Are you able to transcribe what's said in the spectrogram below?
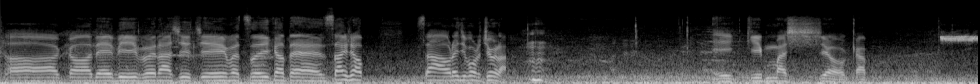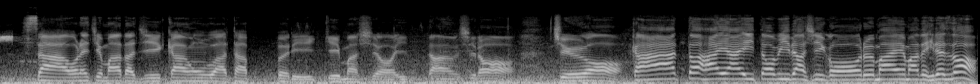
ここでビブなしチーム追加点。最初。さあオレンジボール中から行きましょうか。さあオレンジまだ時間はたっぷり。行きましょう。一旦後ろ。中央。カット早い飛び出しゴール前まで左の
